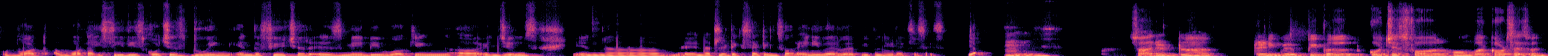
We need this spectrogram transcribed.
what what I see these coaches doing in the future is maybe working uh, in gyms, in uh, in athletic settings, or anywhere where people need exercise. Yeah. Mm-hmm. So are you uh, training with people coaches for home workouts as well?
